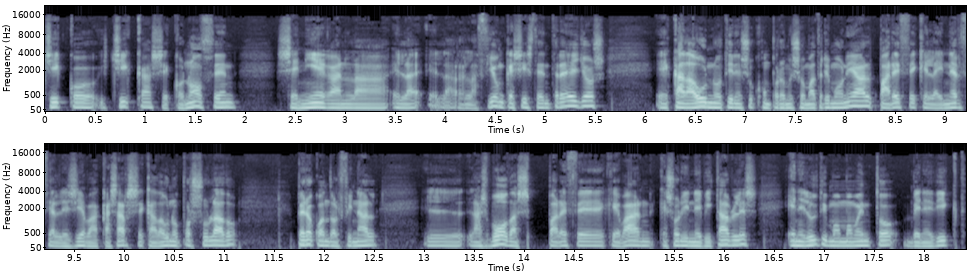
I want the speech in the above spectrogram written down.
Chico y chica se conocen, se niegan la, la, relación que existe entre ellos, eh, cada uno tiene su compromiso matrimonial, parece que la inercia les lleva a casarse cada uno por su lado, pero cuando al final las bodas parece que van, que son inevitables, en el último momento Benedict,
